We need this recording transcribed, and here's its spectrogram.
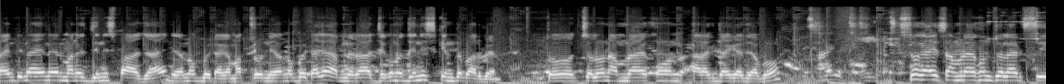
নাইনটি নাইনের মানে জিনিস পাওয়া যায়, নিরানব্বই টাকা, মাত্র নিরানব্বই টাকায় আপনারা যে কোনো জিনিস কিনতে পারবেন। তো চলুন আমরা এখন আরেক জায়গায় যাব। সো গাইস আমরা এখন চলে আসছি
